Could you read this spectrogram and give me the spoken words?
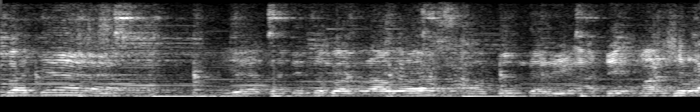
banyak. Ya tadi Tebak Lawas album dari Adik Mansur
